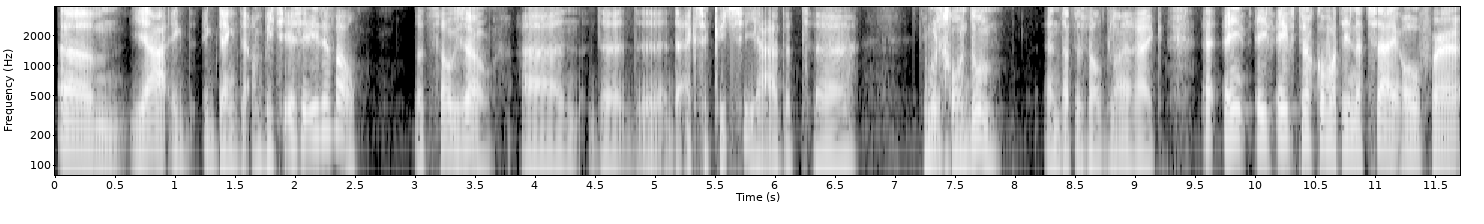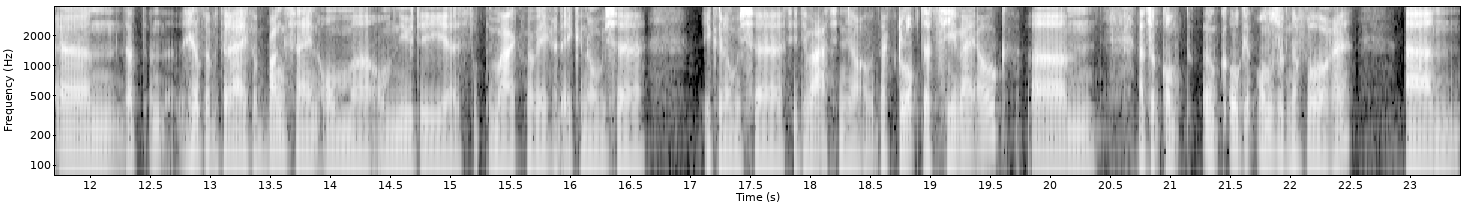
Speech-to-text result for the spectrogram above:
Um, ja, ik, ik denk de ambitie is er in ieder geval. Dat sowieso. Uh, de, de, de executie, ja, dat, uh, je moet het gewoon doen. En dat is wel belangrijk. Eh, even, even terugkomen wat je net zei over um, dat heel veel bedrijven bang zijn om, uh, om nu die uh, stap te maken vanwege de economische economische situatie ook. Dat klopt, dat zien wij ook. Um, dat zo komt ook, ook in onderzoek naar voren. Um,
